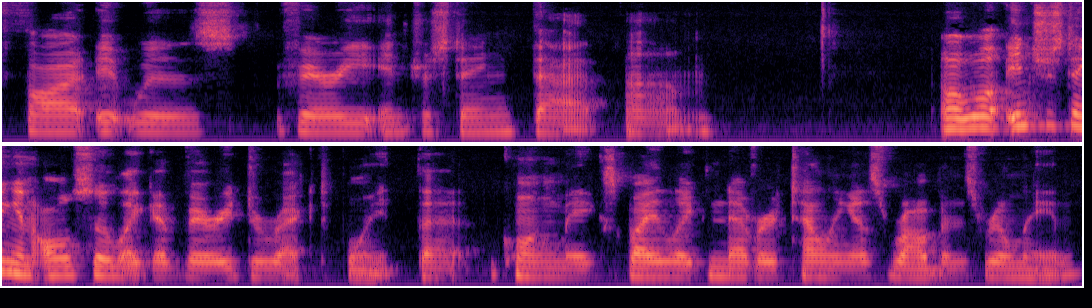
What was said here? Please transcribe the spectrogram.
thought it was very interesting that um oh well interesting and also like a very direct point that Kuang makes by like never telling us Robin's real name.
